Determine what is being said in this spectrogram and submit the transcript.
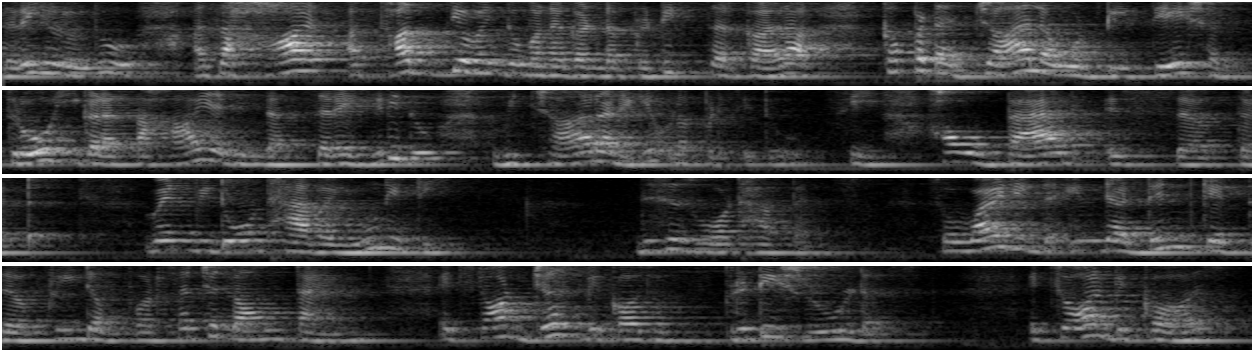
ಸೆರೆ ಹಿಡಿಯುವುದು ಅಸಹಾ, ಅಸಾಧ್ಯವೆಂದು ಮನಗಂಡ ಬ್ರಿಟಿಷ್ ಸರ್ಕಾರ ಕಪಟ ಜಾಲ ಒಡ್ಡಿ ದೇಶ ದ್ರೋಹಿಗಳ ಸಹಾಯದಿಂದ ಸೆರೆ ಹಿಡಿದು ವಿಚಾರಣೆಗೆ ಒಳಪಡಿಸಿತು. See how bad is that when we don't have a unity this is what happens. So why did the india didn't get the freedom for such a long time? It's not just because of british ruled us it's all because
